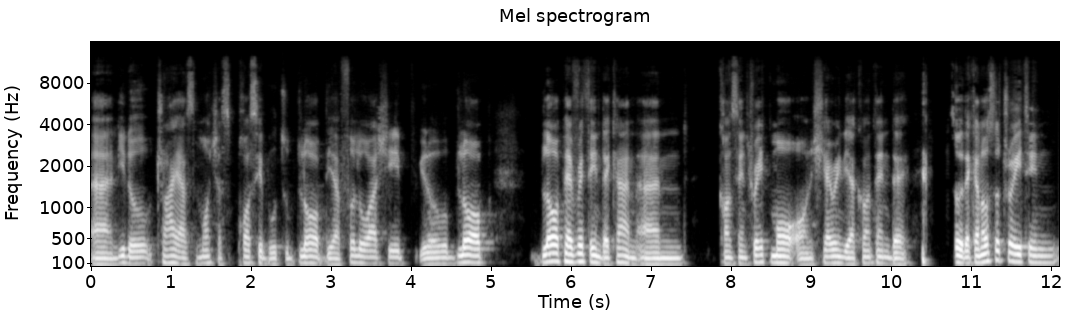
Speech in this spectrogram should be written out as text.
and you know try as much as possible to blow up their followership you know blow up blow up everything they can and concentrate more on sharing their content there so they can also throw it in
